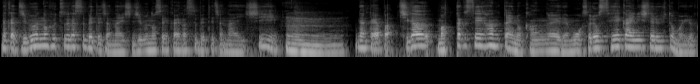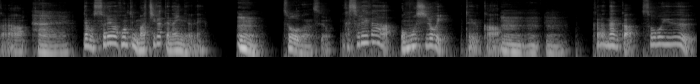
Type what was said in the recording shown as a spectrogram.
なんか自分の普通が全てじゃないし自分の正解が全てじゃないしうんなんかやっぱ違う全く正反対の考えでもそれを正解にしてる人もいるからはい。でもそれは本当に間違ってないんだよねうんそうなんですよ。それが面白いというか、うんうんうん。からなんかそういう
